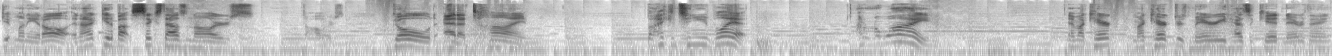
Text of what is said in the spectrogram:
get money at all, and I get about six thousand dollars dollars gold at a time. But I continue to play it. I don't know why. And my character, my character's married, has a kid, and everything.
